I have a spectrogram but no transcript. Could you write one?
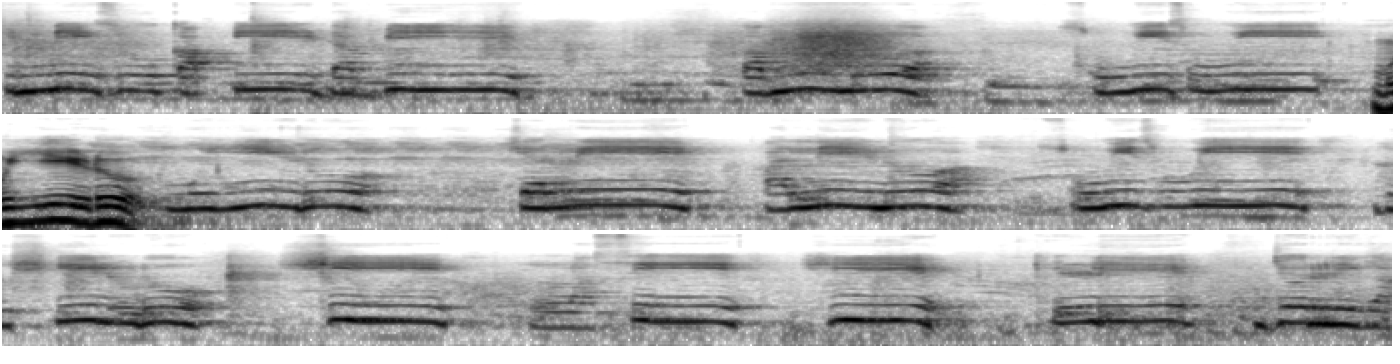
పిన్నీసు కప్పి డబ్బీ కమ్మీలు సువి సువి ముయ్యీడు. ముయ్యీడు చెర్రీ పల్లీలు సువి సువి దుశీలుడు షీ లస్సీ హీ కిళి జొర్రిగా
